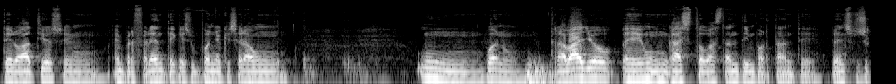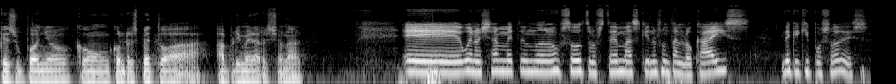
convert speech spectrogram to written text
ter o Atios en, en preferente, que supoño que será un un, bueno, un traballo e un gasto bastante importante, penso que supoño con, con respecto a, a primeira regional. Eh, bueno, xa meténdonos outros temas que non son tan locais, de que equipo sodes?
